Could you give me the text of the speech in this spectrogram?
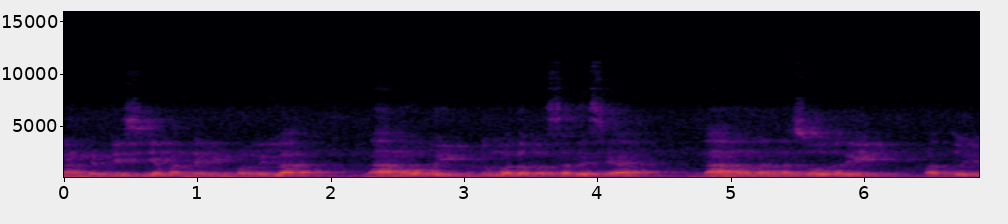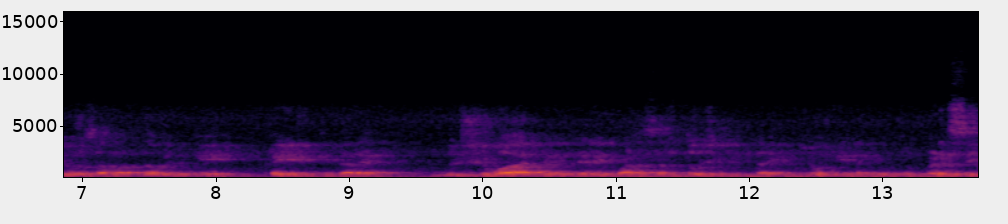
ನಾನು ಡೆಪ್ಟಿ ಸಿ ಎಂ ಅಂತ ಹೇಳಿ ಬರಲಿಲ್ಲ. ನಾನು ಒಬ್ಬ ಈ ಕುಟುಂಬದ ಒಬ್ಬ ಸದಸ್ಯ. ನಾನು ನನ್ನ ಸೋದರಿ ಮತ್ತು ಇವರು ಸಮರ್ಥ ಇದಕ್ಕೆ ಕೈ ಇಟ್ಟಿದ್ದಾರೆ ಇದು ಶುಭ ಆಗಲಿ ಅಂತೇಳಿ ಬಹಳ ಸಂತೋಷದಿಂದ ಈ ಜ್ಯೋತಿಯನ್ನು ಇವತ್ತು ಬೆಳೆಸಿ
